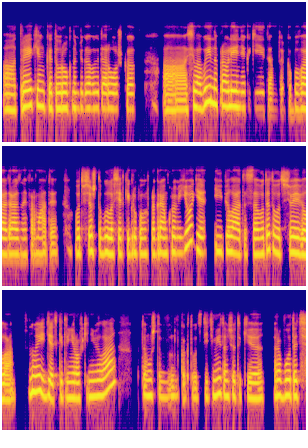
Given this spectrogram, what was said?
а, трекинг — это урок на беговых дорожках, а, силовые направления какие там только бывают разные форматы. Вот все, что было в сетке групповых программ, кроме йоги и пилатеса, вот это вот все я вела. Ну и детские тренировки не вела, потому что ну, как-то вот с детьми там все-таки работать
